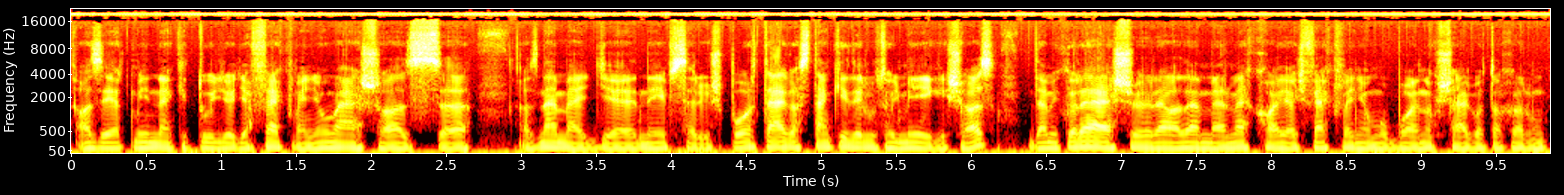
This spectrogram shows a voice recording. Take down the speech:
azért mindenki tudja, hogy a fekvenyomás az, az nem egy népszerű sportág, aztán kiderült, hogy mégis az, de amikor elsőre az ember meghallja, hogy fekvenyomó bajnokságot akarunk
